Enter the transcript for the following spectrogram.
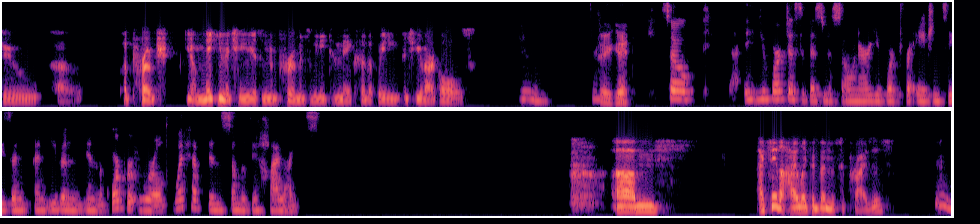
to uh, approach, you know, making the changes and improvements we need to make so that we achieve our goals. Mm. Very good. So you've worked as a business owner, you've worked for agencies and, and even in the corporate world. What have been some of the highlights? Um, I'd say the highlights have been the surprises. Hmm.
